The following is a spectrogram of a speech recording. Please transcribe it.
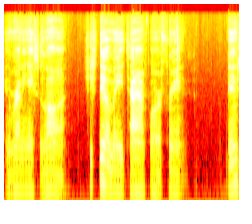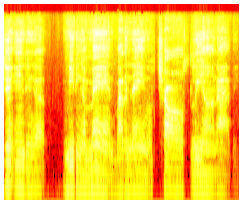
and running a salon, she still made time for her friends. Den'Jah ended up meeting a man by the name of Charles Leon Ivy,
